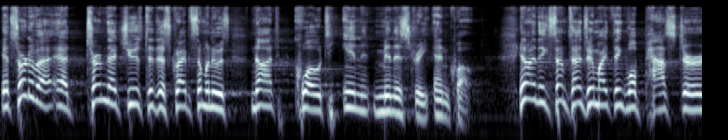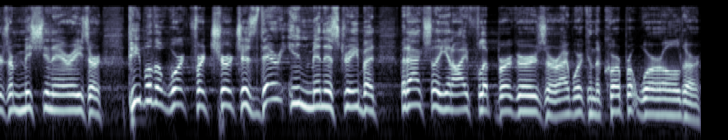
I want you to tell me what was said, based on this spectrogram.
It's sort of a, a term that's used to describe someone who's not, quote, in ministry, end quote. You know, I think sometimes we might think, well, pastors or missionaries or people that work for churches, they're in ministry, but, but actually, you know, I flip burgers or I work in the corporate world or,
